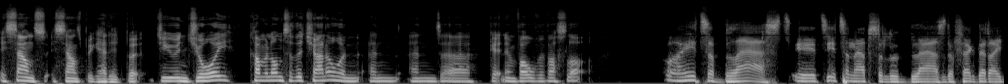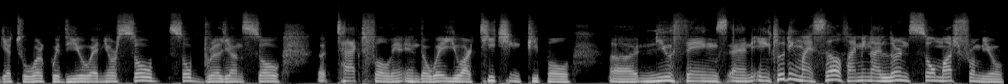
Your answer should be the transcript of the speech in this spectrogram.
it sounds it sounds big headed, but do you enjoy coming onto the channel and and and uh, getting involved with us a lot? Well, it's a blast. It's it's an absolute blast. The fact that I get to work with you and you're so so brilliant, so uh, tactful in, in, the way you are teaching people uh, new things, and including myself. I mean, I learned so much from you,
